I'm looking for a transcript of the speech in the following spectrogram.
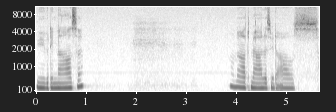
über die Nase und atme alles wieder aus.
